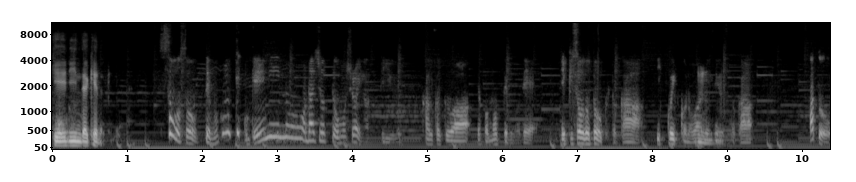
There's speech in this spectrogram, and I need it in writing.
芸人だけだけど。そうそう。で、僕も結構芸人のラジオって面白いなっていう感覚はやっぱ持ってるので、エピソードトークとか、一個一個のワードセンスとか、あと、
